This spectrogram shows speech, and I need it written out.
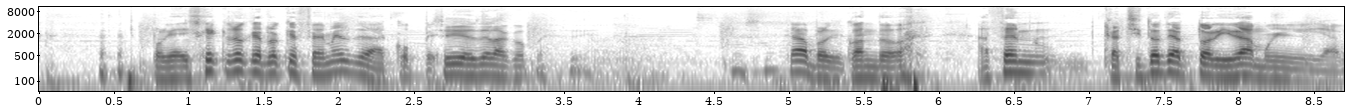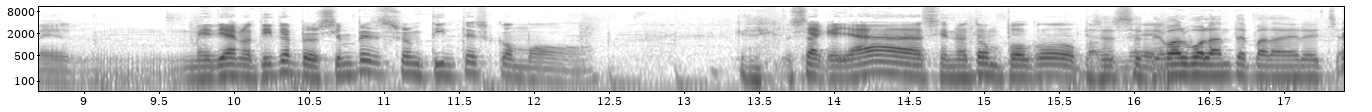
Porque es que creo que Rock FM es de la COPE. Sí, es de la COPE. sí. Claro, porque cuando hacen cachitos de actualidad muy, a ver, media noticia, pero siempre son tintes como... O sea, que ya se nota un poco... se, te va el volante para la derecha.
